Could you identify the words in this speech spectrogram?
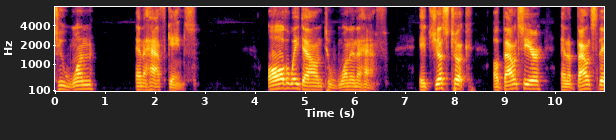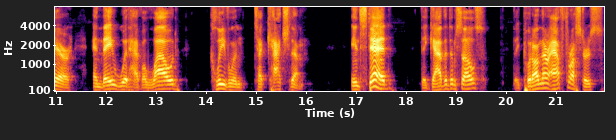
to one and a half games. All the way down to one and a half. It just took a bounce here and a bounce there, and they would have allowed Cleveland to catch them. Instead, they gathered themselves, they put on their aft thrusters,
